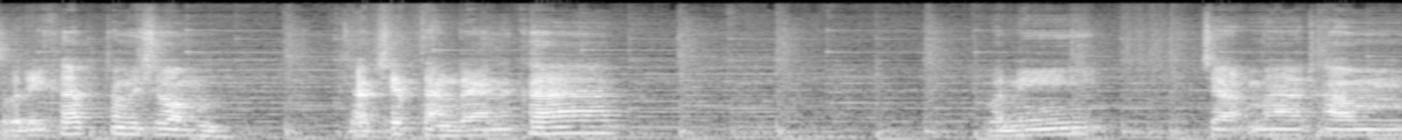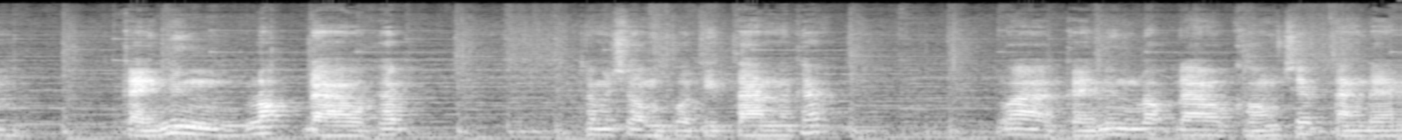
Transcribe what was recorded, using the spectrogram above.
สวัสดีครับท่านผู้ชมจากเชฟต่างแดนนะครับ วันนี้จะมาทำไก่นึ่งล็อกดาวครับท่านผู้ชมโปรดติดตามนะครับ ว่าไก่นึ่งล็อกดาวของเชฟต่างแดน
